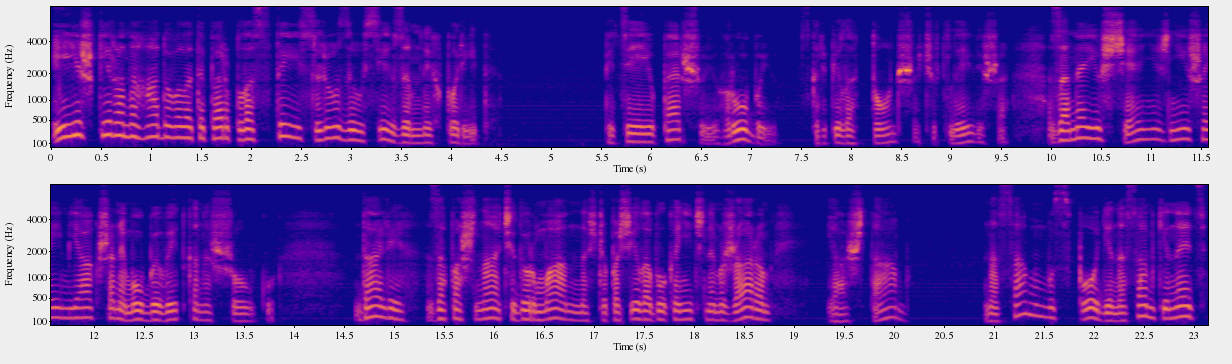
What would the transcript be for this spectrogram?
Її шкіра нагадувала тепер пласти і сльози усіх земних порід. Під цією першою, грубою, скрипіла тонша, чутливіша, за нею ще ніжніша і м'якша, немов би виткана шовку. Далі запашна чи дурманна, що пашіла вулканічним жаром, і аж там, на самому споді, на сам кінець,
